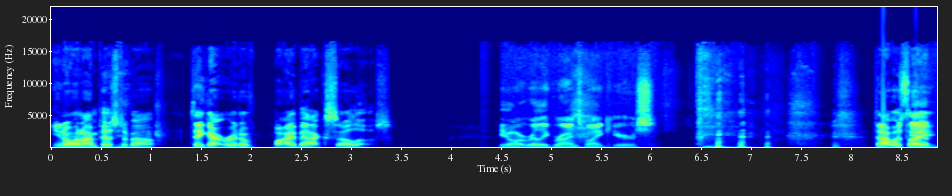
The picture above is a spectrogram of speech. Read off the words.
You know what I'm pissed Yeah. about? They got rid of buyback solos. You know what really grinds my gears? That was Yeah. like,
